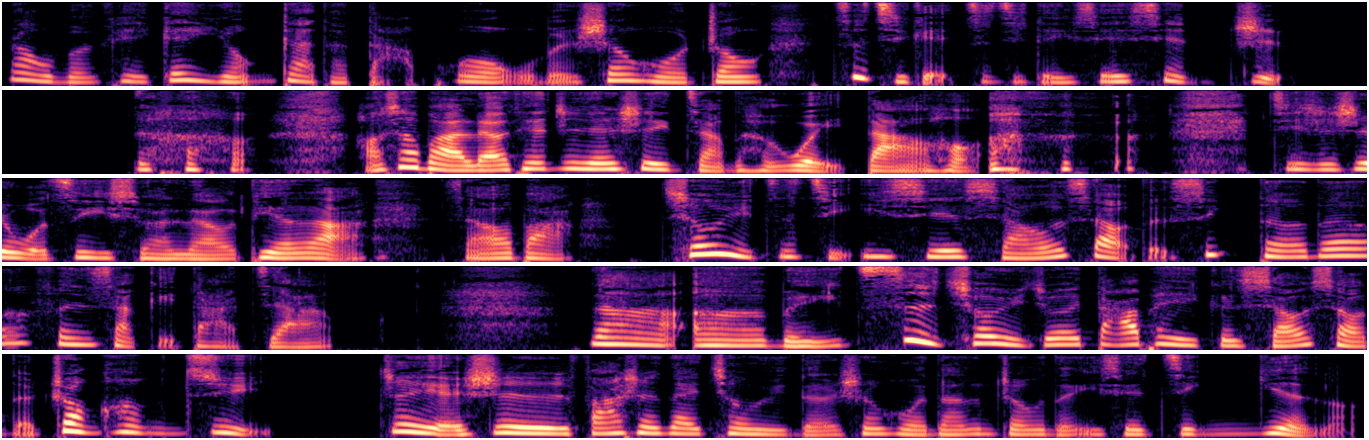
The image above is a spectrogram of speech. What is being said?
让我们可以更勇敢的打破我们生活中自己给自己的一些限制。好像把聊天这件事情讲得很伟大哈、哦，其实是我自己喜欢聊天啦，想要把。秋雨自己一些小小的心得呢，分享给大家。那呃，每一次秋雨就会搭配一个小小的状况剧，这也是发生在秋雨的生活当中的一些经验了。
